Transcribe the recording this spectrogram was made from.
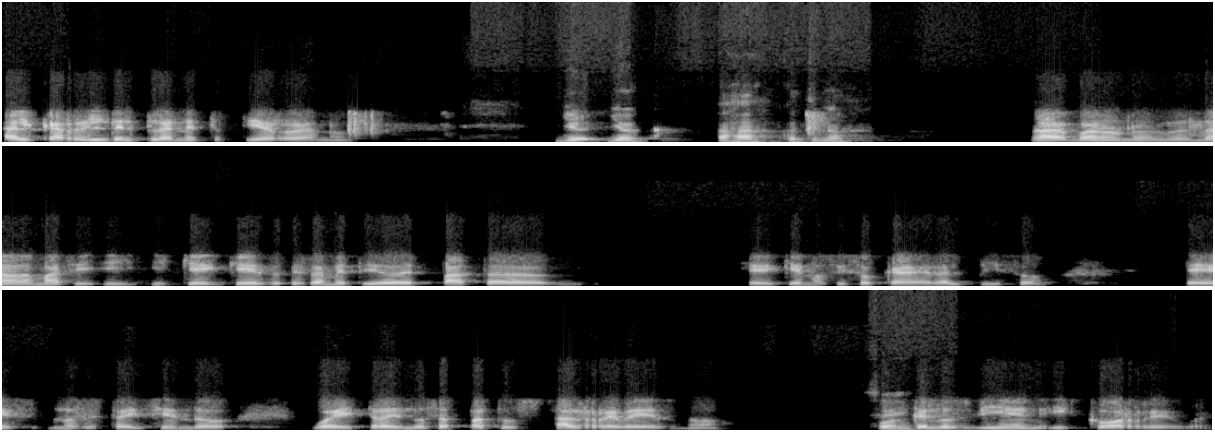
al carril del planeta Tierra, ¿no? Yo, yo, ajá, continúa. Ah, bueno, no, nada más, y, y, que, que, esa metida de pata que, que, nos hizo caer al piso, es, nos está diciendo, güey, trae los zapatos al revés, ¿no? Póntelos bien y corre, güey.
